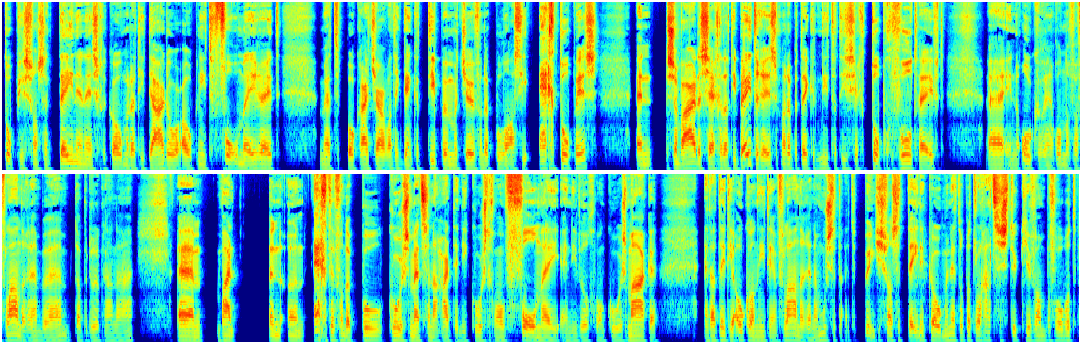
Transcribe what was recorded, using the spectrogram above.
topjes van zijn tenen is gekomen. Dat hij daardoor ook niet vol meereed met Pogacar. Want ik denk het type Mathieu van der Poel, als hij echt top is. En zijn waarden zeggen dat hij beter is. Maar dat betekent niet dat hij zich top gevoeld heeft. eh, in ook in Ronde van Vlaanderen, hè, dat bedoel ik nou na. Ehm, maar een, een echte van der Poel koers met zijn hart. En die koerst gewoon vol mee. En die wil gewoon koers maken. En dat deed hij ook al niet in Vlaanderen. En dan moest het uit de puntjes van zijn tenen komen. Net op het laatste stukje van bijvoorbeeld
